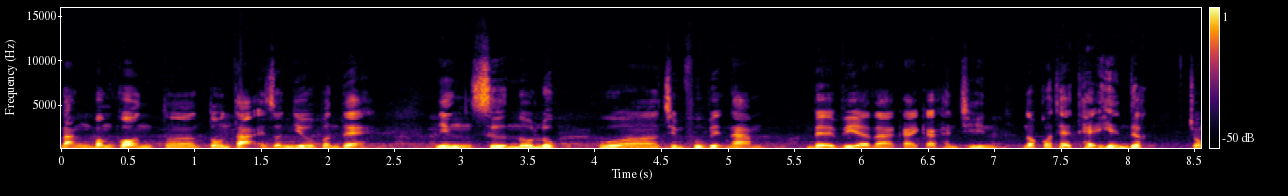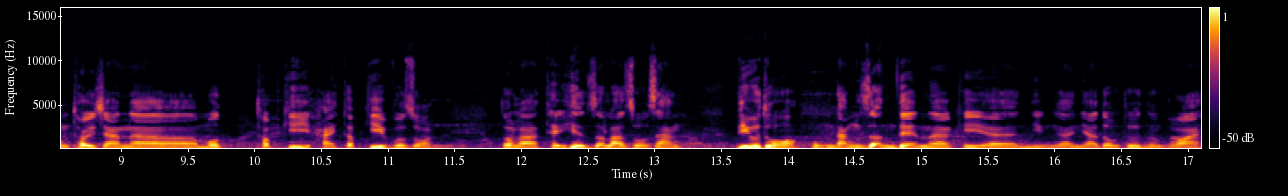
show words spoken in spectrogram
đang băng còn ờ, tồn tại rất nhiều vấn đề. Nhưng sự nỗ lực của chính phủ Việt Nam về việc là cải cách hành chính nó có thể thể hiện được trong thời gian à, một thập kỷ, hai thập kỷ vừa rồi đó là thể hiện rất là rõ ràng. Điều đó cũng đang dẫn đến là thì à, những à, nhà đầu tư nước ngoài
